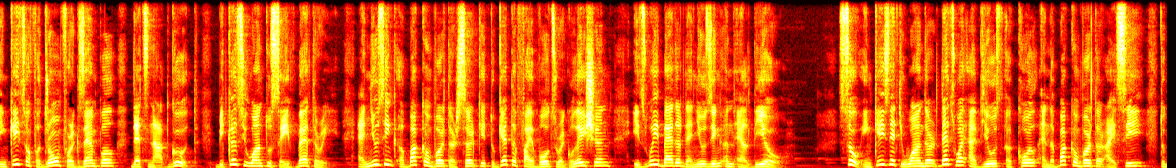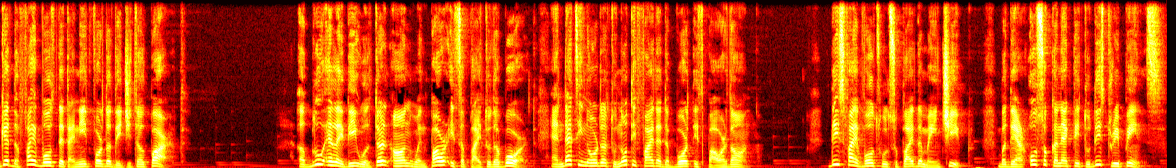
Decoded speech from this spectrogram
In case of a drone for example, that's not good, because you want to save battery, and using a buck converter circuit to get the 5V regulation is way better than using an LDO. So in case that you wonder, that's why I've used a coil and a buck converter IC to get the 5 volts that I need for the digital part. A blue LED will turn on when power is applied to the board, and that's in order to notify that the board is powered on. These 5 volts will supply the main chip, but they are also connected to these 3 pins.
